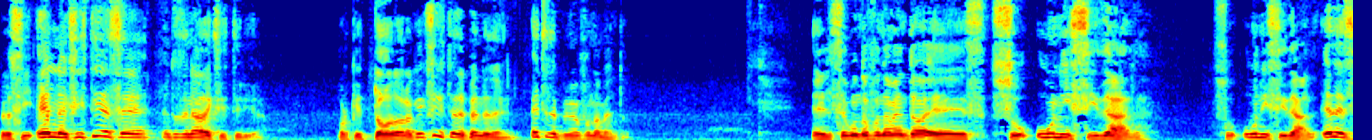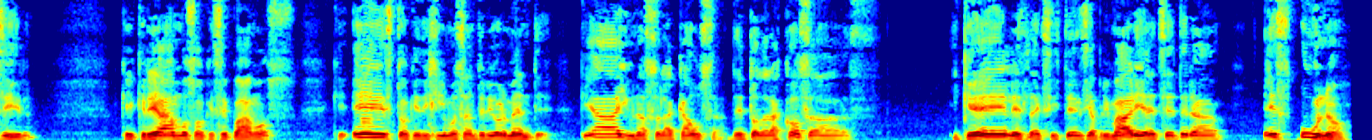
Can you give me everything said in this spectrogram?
Pero si Él no existiese, entonces nada existiría. Porque todo lo que existe depende de Él. Este es el primer fundamento. El segundo fundamento es su unicidad. Su unicidad. Es decir, que creamos o que sepamos que esto que dijimos anteriormente, que hay una sola causa de todas las cosas, y que Él es la existencia primaria, etc., es uno.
